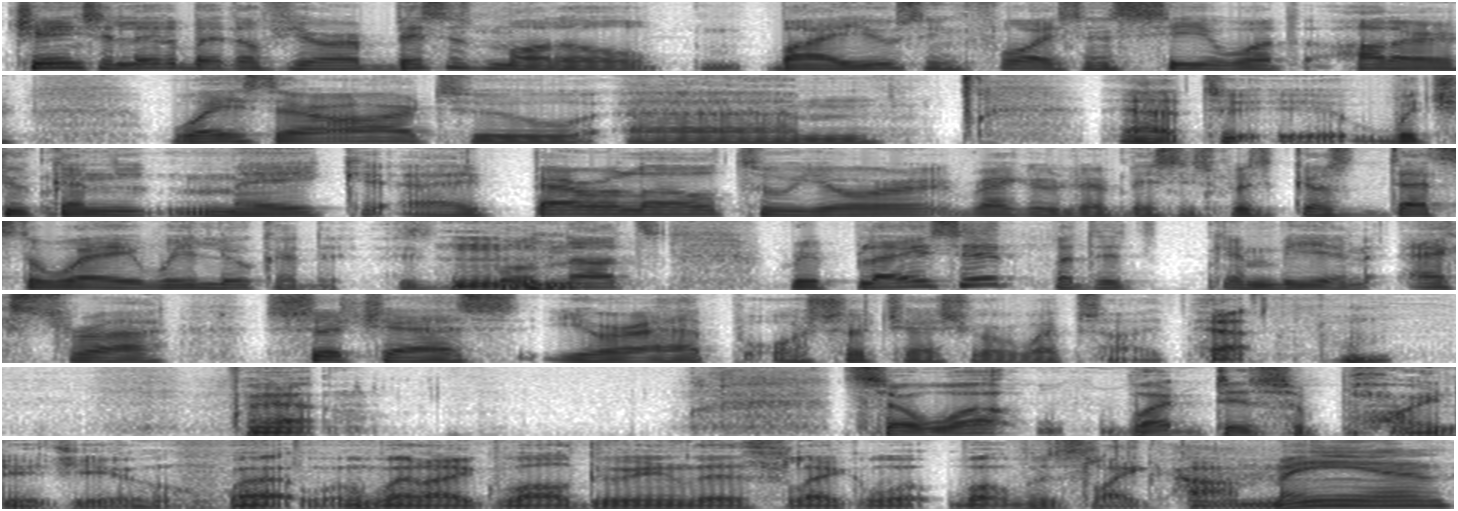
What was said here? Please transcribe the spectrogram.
change a little bit of your business model by using voice and see what other ways there are to um, uh, to, which you can make a parallel to your regular business because that's the way we look at it. It mm-hmm. will not replace it, but it can be an extra, such as your app or such as your website. Yeah, yeah. So what what disappointed you? What, what like while doing this? Like what, what was like? Oh man,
